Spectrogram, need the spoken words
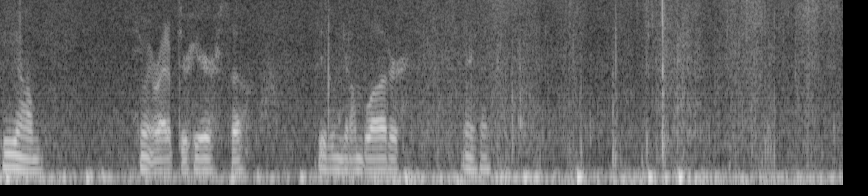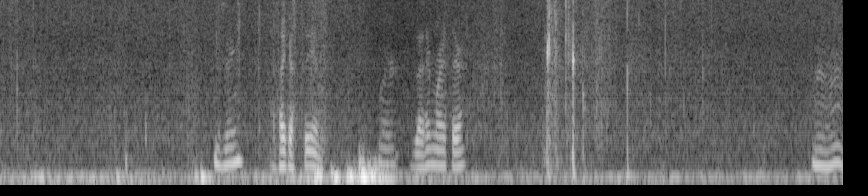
He um he went right up through here. So see if we can get on blood or anything. You see? I think I see him. Where? Is that him right there? I don't know.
